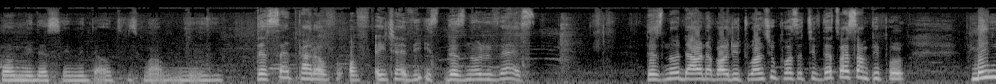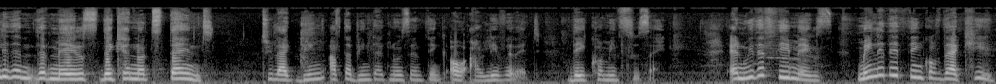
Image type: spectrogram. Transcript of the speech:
don't be the same without his mom. The sad part of, of HIV is there's no reverse. There's no doubt about it. Once you're positive, that's why some people, mainly the, the males, they cannot stand to like being after being diagnosed and think, oh, I'll live with it. They commit suicide. And with the females, mainly they think of their kids.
